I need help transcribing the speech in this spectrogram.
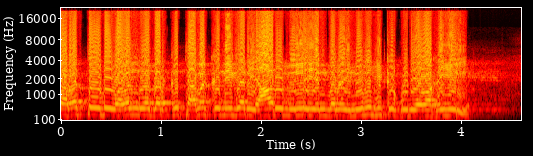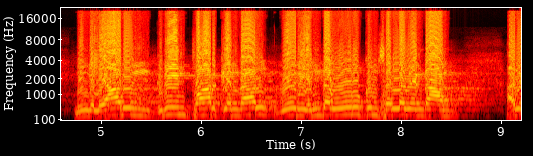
தரத்தோடு வழங்குவதற்கு தனக்கு நிகர் யாரும் இல்லை என்பதை நிரூபிக்கக்கூடிய வகையில் நீங்கள் யாரும் கிரீன் பார்க் என்றால் வேறு எந்த ஊருக்கும் செல்ல வேண்டாம். அது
